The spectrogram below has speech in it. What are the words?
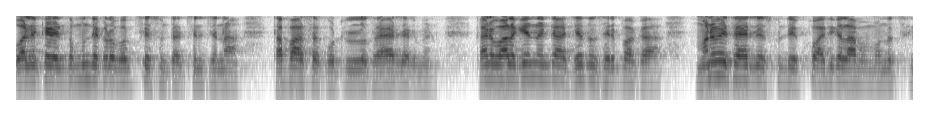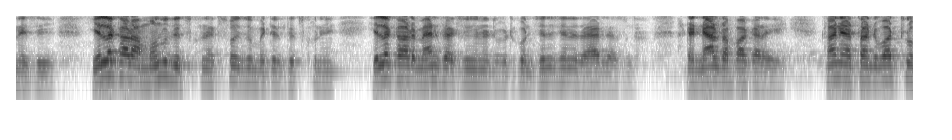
వాళ్ళని ఇక్కడ ఇంతకుముందు ఎక్కడో వర్క్ చేస్తుంటారు చిన్న చిన్న టపాసా కొట్లలో తయారు చేయడం మేడం. కానీ వాళ్ళకి ఏంటంటే ఆ జీతం సరిపోక మనమే తయారు చేసుకుంటే ఎక్కువ అధిక లాభం పొందొచ్చు అనేసి ఇళ్ళకాడ ఆ మందు తెచ్చుకొని ఎక్స్ప్లోజివ్ మెటీరియల్ తెచ్చుకొని ఇళ్ళకాడ మ్యానుఫ్యాక్చరింగ్ యూనిట్ పెట్టుకొని చిన్న చిన్న తయారు చేస్తుంటారు. అంటే నేల టపాకాలు అయ్యి. కానీ అట్లాంటి వాటిలో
